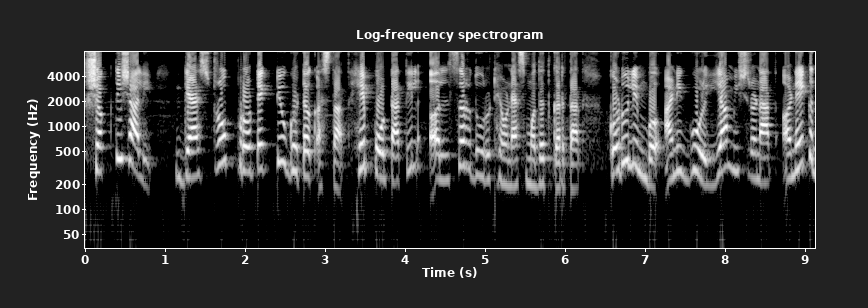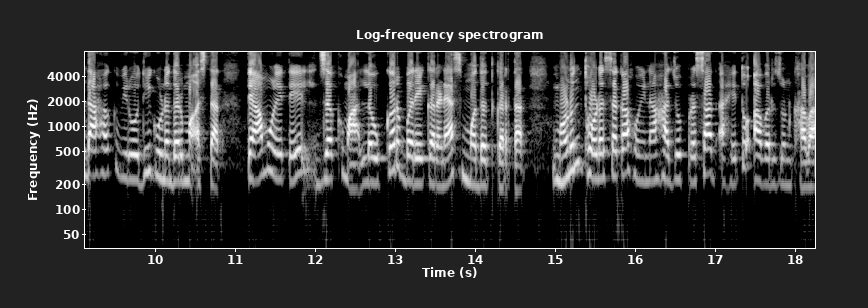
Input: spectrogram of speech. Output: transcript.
शक्तिशाली गॅस्ट्रोप्रोटेक्टिव्ह घटक असतात. हे पोटातील अल्सर दूर ठेवण्यास मदत करतात. कडुलिंब आणि गूळ या मिश्रणात अनेक दाहक विरोधी गुणधर्म असतात. त्यामुळे ते जखमा लवकर बरे करण्यास मदत करतात. म्हणून थोडंसं का होईना हा जो प्रसाद आहे तो आवर्जून खावा.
